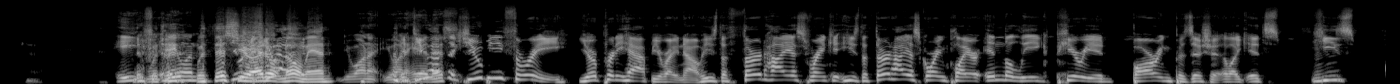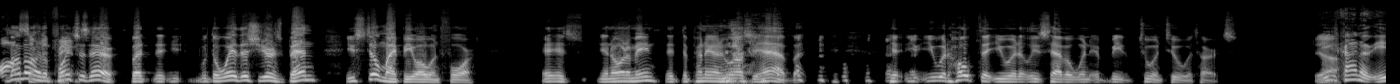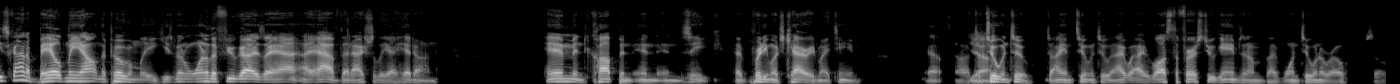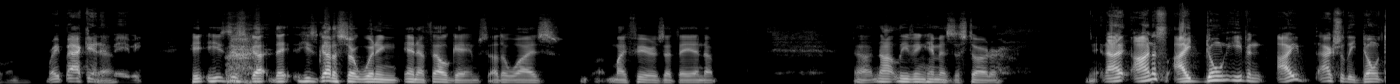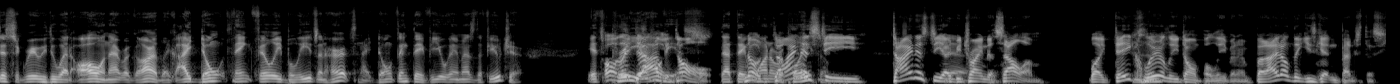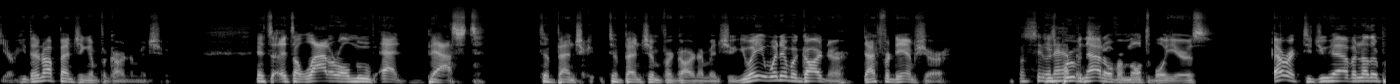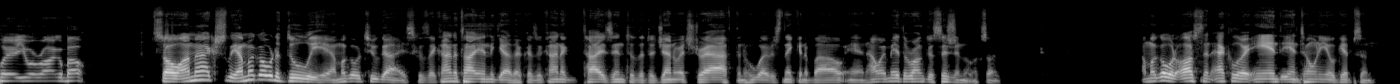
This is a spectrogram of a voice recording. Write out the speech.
He with Jalen. with this you- year, I don't have- know, man. you want to you want to If hear you have this? the QB three, you're pretty happy right now. He's the third highest ranking. He's the third highest scoring player in the league. Period, barring position. Like it's Mhm. he's awesome. no, no, the in points are there, but it, with the way this year's been, you still might be zero and four. It's you know what I mean. It, depending on who else you have, but you, you would hope that you would at least have a win. It'd be two and two with Hurts. Yeah. He's kind of he's kind of bailed me out in the Pilgrim League. He's been one of the few guys I ha- I have that actually I hit on. Him and Kupp and, and, and Zeke have pretty much carried my team. Yeah. uh, to Yeah. two and two. I am two and two, and I, I lost the first two games, and I'm I've won two in a row, so I'm right back in Yeah. it, baby. He he's just got they, he's got to start winning NFL games. Otherwise, my fear is that they end up uh, not leaving him as the starter. And I honestly, I don't even, I actually don't disagree with you at all in that regard. Like, I don't think Philly believes in Hurts, and I don't think they view him as the future. It's Oh, pretty obvious don't. that they no, want to replace him. dynasty. Dynasty, I'd be trying to sell him. Like they Mhm. clearly don't believe in him, but I don't think he's getting benched this year. He- They're not benching him for Gardner Minshew. It's a, it's a lateral move at best to bench to bench him for Gardner Minshew. You ain't winning with Gardner. That's for damn sure. We'll see He's what proven that over multiple years. Eric, did you have another player you were wrong about? So I'm actually I'm gonna go with a dually here. I'm gonna go with two guys because they kind of tie in together because it kind of ties into the degenerates draft and who I was thinking about and how I made the wrong decision. It looks like I'm gonna go with Austin Ekeler and Antonio Gibson.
